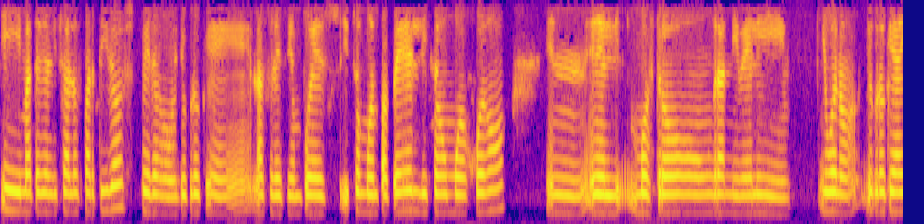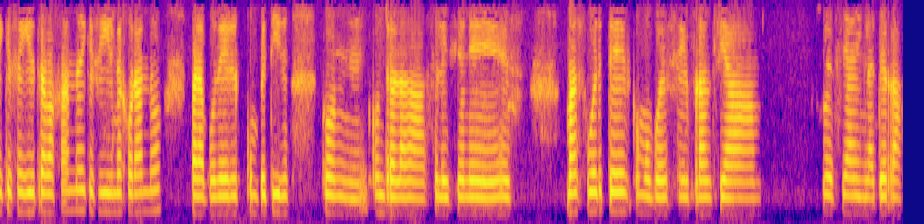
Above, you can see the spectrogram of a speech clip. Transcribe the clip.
y materializar los partidos, pero yo creo que la selección pues hizo un buen papel, hizo un buen juego, en, en el, mostró un gran nivel y, y bueno, yo creo que hay que seguir trabajando, hay que seguir mejorando para poder competir con, contra las selecciones más fuertes como puede ser Francia, Suecia e Inglaterra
